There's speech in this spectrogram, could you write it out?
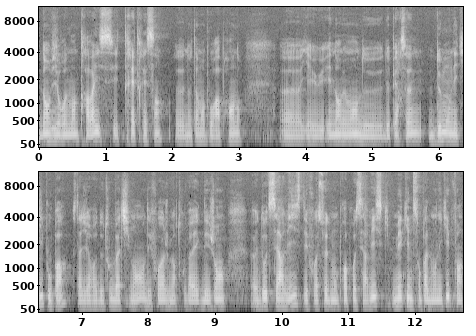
d'environnement de, travail, c'est très très sain, notamment pour apprendre. Il y a eu énormément de, personnes de mon équipe ou pas, c'est-à-dire de tout le bâtiment. Des fois, je me retrouve avec des gens d'autres services, des fois ceux de mon propre service, mais qui ne sont pas de mon équipe. Enfin,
